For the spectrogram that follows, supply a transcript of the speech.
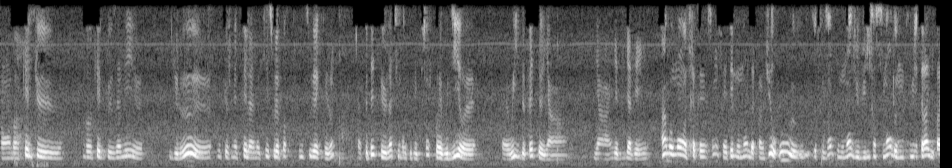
dans, dans quelques, dans quelques années, euh, Dieu le veut, euh, que je mettrai la, la clé sous la porte sous avec raison. Peut-être que là, si vous me posez des questions, je pourrais vous dire, euh, euh, oui, de fait, il y a un, il y a, il y a, il y a des, un moment très très sombre, ça a été le moment de la fermeture, ou, euh, autre exemple, le moment du, licenciement de mon premier salarié, par.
